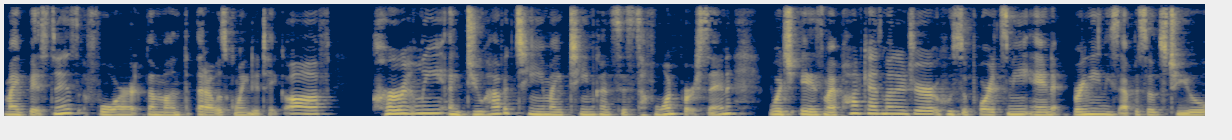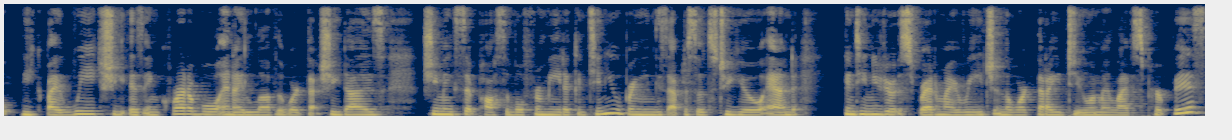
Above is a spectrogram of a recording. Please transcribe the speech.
my business for the month that I was going to take off Currently, I do have a team. My team consists of one person, which is my podcast manager who supports me in bringing these episodes to you week by week. She is incredible and I love the work that she does. She makes it possible for me to continue bringing these episodes to you and continue to spread my reach and the work that I do and my life's purpose.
